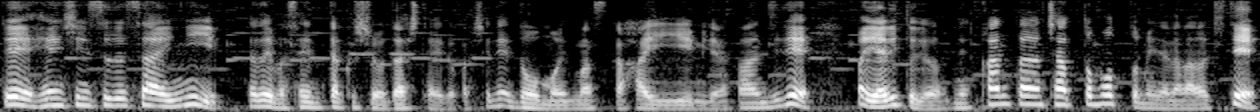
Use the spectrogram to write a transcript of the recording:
で返信する際に例えば選択肢を出したりとかしてねどう思いますか？はいいいえみたいな感じで、まあ、やり取りをね簡単なチャットボットみたいな形で、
